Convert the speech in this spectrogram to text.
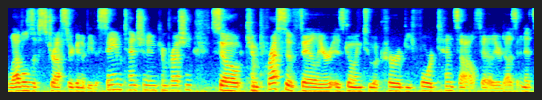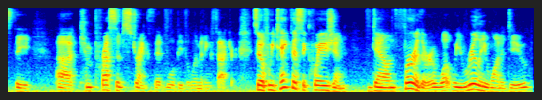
Levels of stress are going to be the same tension and compression. So compressive failure is going to occur before tensile failure does, and it's the uh, compressive strength that will be the limiting factor. So if we take this equation down further, what we really want to do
